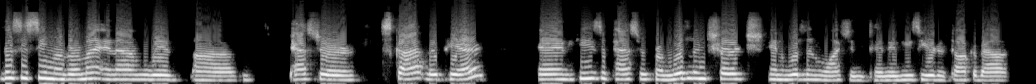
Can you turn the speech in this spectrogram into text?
this is Seema Verma, and I'm with uh, Pastor Scott LaPierre, and he's a pastor from Woodland Church in Woodland, Washington, and he's here to talk about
